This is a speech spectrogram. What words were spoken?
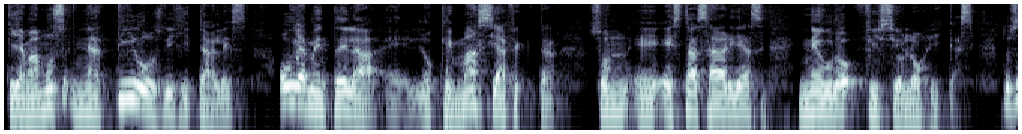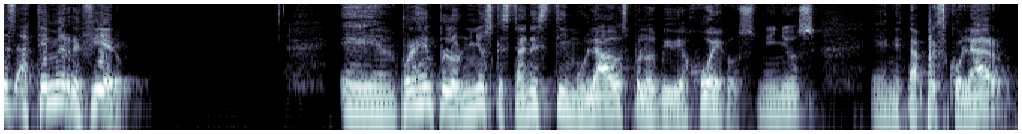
que llamamos nativos digitales, obviamente eh, lo que más se afecta son eh, estas áreas neurofisiológicas. Entonces, ¿a qué me refiero? Eh, por ejemplo, los niños que están estimulados por los videojuegos, niños en etapa escolar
